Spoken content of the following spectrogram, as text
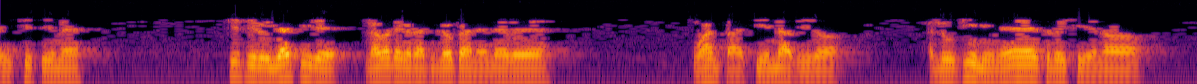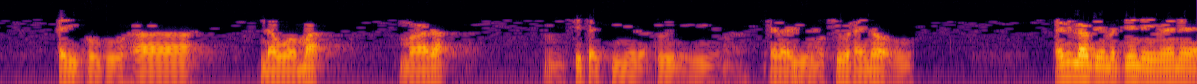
ကြီးဖြစ်စေမယ်ဖြစ်စေလို့ရရှိတဲ့လာဘတက္ကရာဒီလောကနဲ့လည်းပဲဝန္တာကျေနပ်ပြီးတော့အလိုပြည့်နေမယ်ဆိုလို့ရှိရင်တော့အဲ့ဒီပုဂ္ဂိုလ်ဟာနဝမမာရ စိတ်တကြီးနေတော့တွေ့နေပြီအဲ့ဒါကြီးမဖြိုနိုင်တော့ဘူးအဲဒီလောက်တည်းမတင်းနေပဲနဲ့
